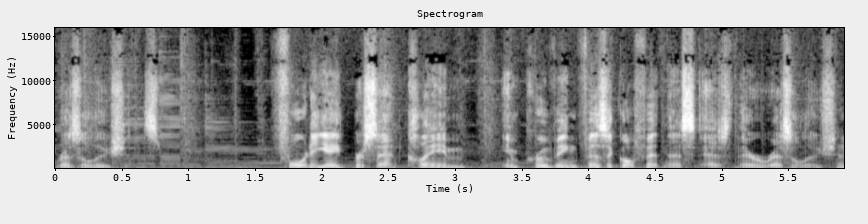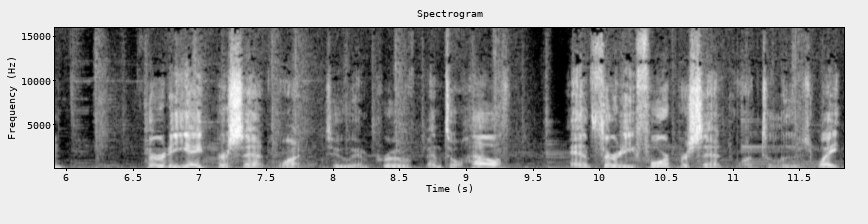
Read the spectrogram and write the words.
resolutions. 48% claim improving physical fitness as their resolution. 38% want to improve mental health, and 34% want to lose weight.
